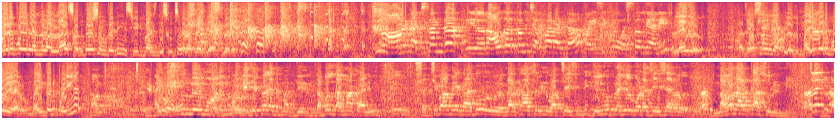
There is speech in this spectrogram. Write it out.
ఓడిపోయినందువల్ల సంతోషంతో ఈ స్వీట్ బాక్స్ తీసుకొచ్చి సెలబ్రేట్ చేస్తున్నారు. ఆవిడ ఖచ్చితంగా రావు గారితో చెప్పారంట వైసీపీ వస్తుంది అని. లేదు. అది వస్తుందని చెప్పలేదు. భయపడిపోయారు. భయపడిపోయి వస్తుందేమో అని. ముందు నేను చెప్పా కదా డబుల్ ధమాకా అని సత్యభామే కాదు నరకాసురుడిని వచ్చేసింది. తెలుగు ప్రజలు కూడా చేశారు నవ నరకాసురుడిని సో ఇప్పుడు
